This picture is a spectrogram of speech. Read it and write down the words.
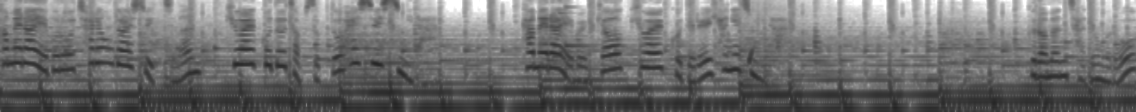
카메라 앱으로 촬영도 할 수 있지만 QR코드 접속도 할 수 있습니다. 카메라 앱을 켜 QR코드를 향해 줍니다. 그러면 자동으로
